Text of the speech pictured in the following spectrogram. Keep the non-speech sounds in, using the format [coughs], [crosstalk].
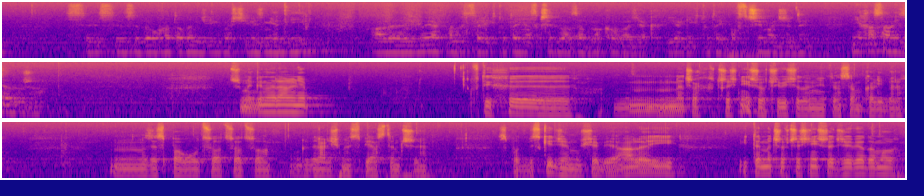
z, z, z Bełchatowem, gdzie ich właściwie zmietli, ale no jak Pan chce ich tutaj na skrzydła zablokować, jak, jak ich tutaj powstrzymać, żeby nie hasali za dużo? Czy my generalnie w tych e, meczach wcześniejszych, oczywiście to nie ten sam kaliber mm, zespołu, co, co, co graliśmy z Piastem czy z Podbeskidziem u siebie, ale i, i te mecze wcześniejsze, gdzie wiadomo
